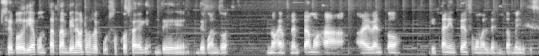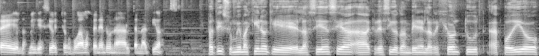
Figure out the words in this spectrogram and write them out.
se podría apuntar también a otros recursos, cosa de, de, de cuando nos enfrentamos a, eventos tan intensos como el del 2016 o el 2018, podamos tener una alternativa. Patricio, me imagino que la ciencia ha crecido también en la región. ¿Tú has podido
